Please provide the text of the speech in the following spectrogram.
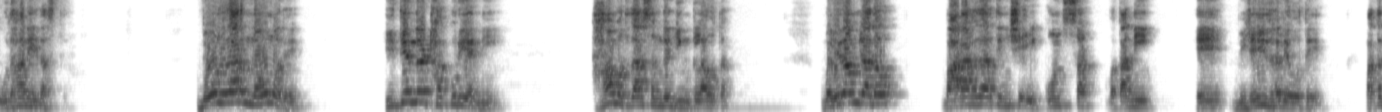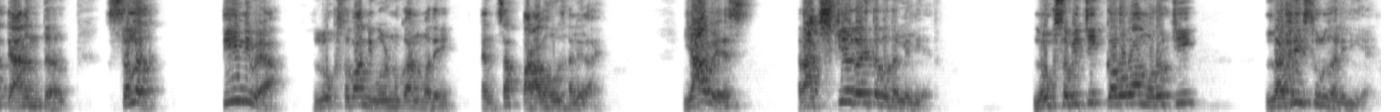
उधाण येत असतं. दोन हजार नऊ मध्ये हितेंद्र ठाकूर यांनी हा मतदारसंघ जिंकला होता. बलिराम जाधव बारा हजार तीनशे एकोणसाठ मतांनी हे विजयी झाले होते. आता त्यानंतर सलग तीन वेळा लोकसभा निवडणुकांमध्ये त्यांचा पराभव झालेला आहे. यावेळेस राजकीय गणित बदललेली आहेत. लोकसभेची करोवा मरोची लढाई सुरू झालेली आहे.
